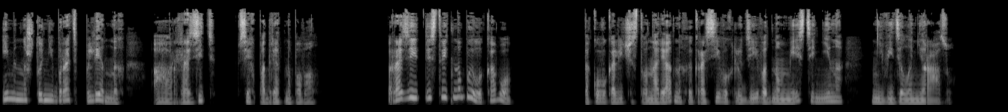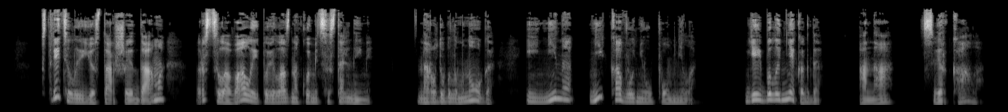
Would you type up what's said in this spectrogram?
именно что не брать пленных, а разить всех подряд на повал. Разить действительно было кого. Такого количества нарядных и красивых людей в одном месте Нина не видела ни разу. Встретила ее старшая дама, расцеловала и повела знакомить с остальными. Народу было много, и Нина никого не упомнила. Ей было некогда. Она сверкала.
